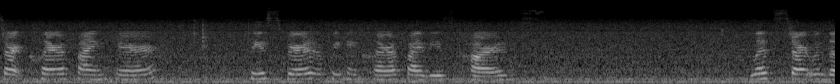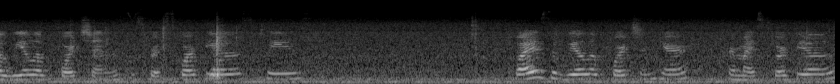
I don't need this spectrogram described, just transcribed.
start clarifying here. Please, Spirit, if we can clarify these cards. Let's start with the Wheel of Fortune. This is for Scorpios, please. Why is the Wheel of Fortune here for my Scorpios?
